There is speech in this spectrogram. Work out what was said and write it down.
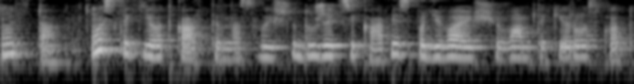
Ось так. Ось такі от карти в нас вийшли, дуже цікаві. Я сподіваюся, що вам такий розклад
